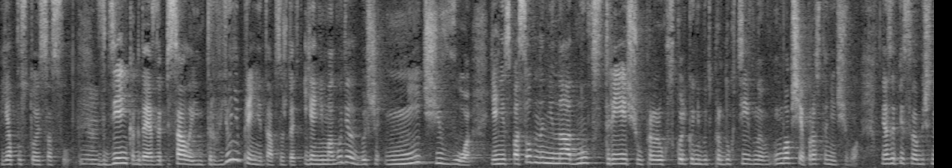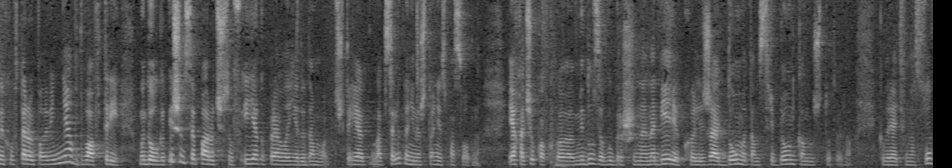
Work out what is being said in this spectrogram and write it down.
я пустой сосуд. Uh-huh. В день, когда я записала интервью, не принято обсуждать, я не могу делать больше ничего. Я не способна ни на одну встречу, сколько-нибудь продуктивную, ну, вообще просто ничего. Я записываю обычно их во второй половине дня, в два, в три. Мы долго пишемся, пару часов, и я, как правило, еду домой, потому что я абсолютно ни на что не способна. Я хочу, как э, медуза, выброшенная на берег, лежать дома там с ребенком, что-то там, ковырять в носу,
